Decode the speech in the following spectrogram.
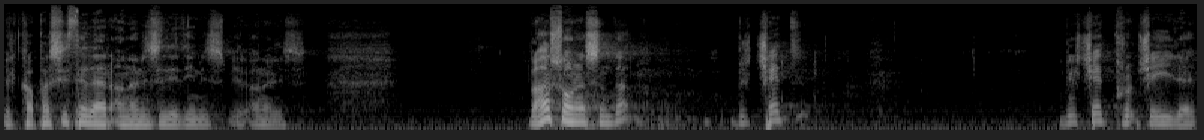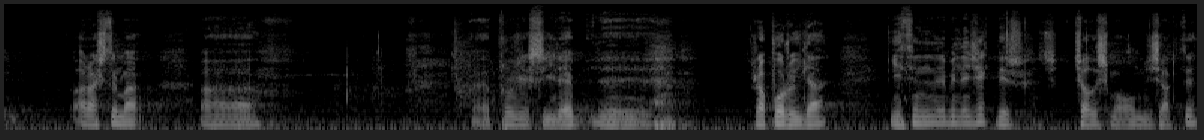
Bir kapasiteler analizi dediğimiz bir analiz. Daha sonrasında bir chat bir chat şeyiyle araştırma projesiyle e, raporuyla yetinilebilecek bir çalışma olmayacaktı.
